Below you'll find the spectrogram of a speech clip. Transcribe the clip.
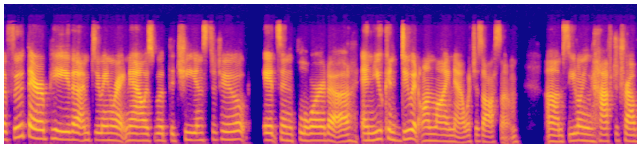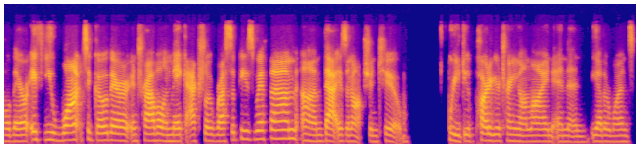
The food therapy that I'm doing right now is with the Chi Institute. It's in Florida, and you can do it online now, which is awesome. Um, so you don't even have to travel there. If you want to go there and travel and make actual recipes with them, um, that is an option too where you do part of your training online and then the other ones.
